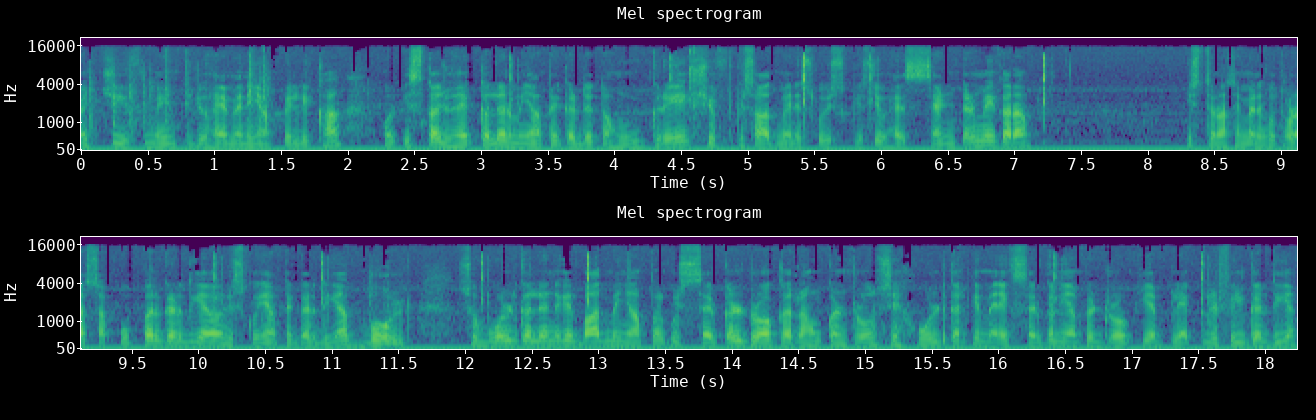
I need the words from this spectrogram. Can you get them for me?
अचीवमेंट जो है मैंने यहाँ पे लिखा और इसका जो है कलर मैं यहाँ पे कर देता हूँ ग्रे शिफ्ट के साथ मैंने इसको इसके जो है सेंटर में करा। इस तरह से मैंने इसको थोड़ा सा ऊपर कर दिया और इसको यहाँ पे कर दिया बोल्ड सो बोल्ड कर लेने के बाद मैं यहाँ पर कुछ सर्कल ड्रॉ कर रहा हूँ। कंट्रोल से होल्ड करके मैंने एक सर्कल यहाँ पर ड्रॉ किया ब्लैक कलर फिल कर दिया।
